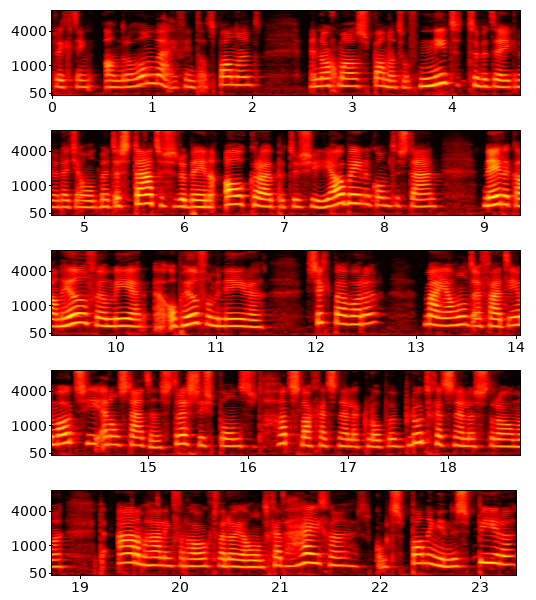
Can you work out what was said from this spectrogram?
richting andere honden. Hij vindt dat spannend. En nogmaals, spannend hoeft niet te betekenen dat je hond met de staart tussen de benen al kruipen tussen jouw benen komt te staan. Nee, dat kan heel veel meer, uh, op heel veel manieren zichtbaar worden. Maar jouw hond ervaart die emotie, er ontstaat een stressrespons, het hartslag gaat sneller kloppen, bloed gaat sneller stromen, de ademhaling verhoogt, waardoor je hond gaat hijgen, er komt spanning in de spieren,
